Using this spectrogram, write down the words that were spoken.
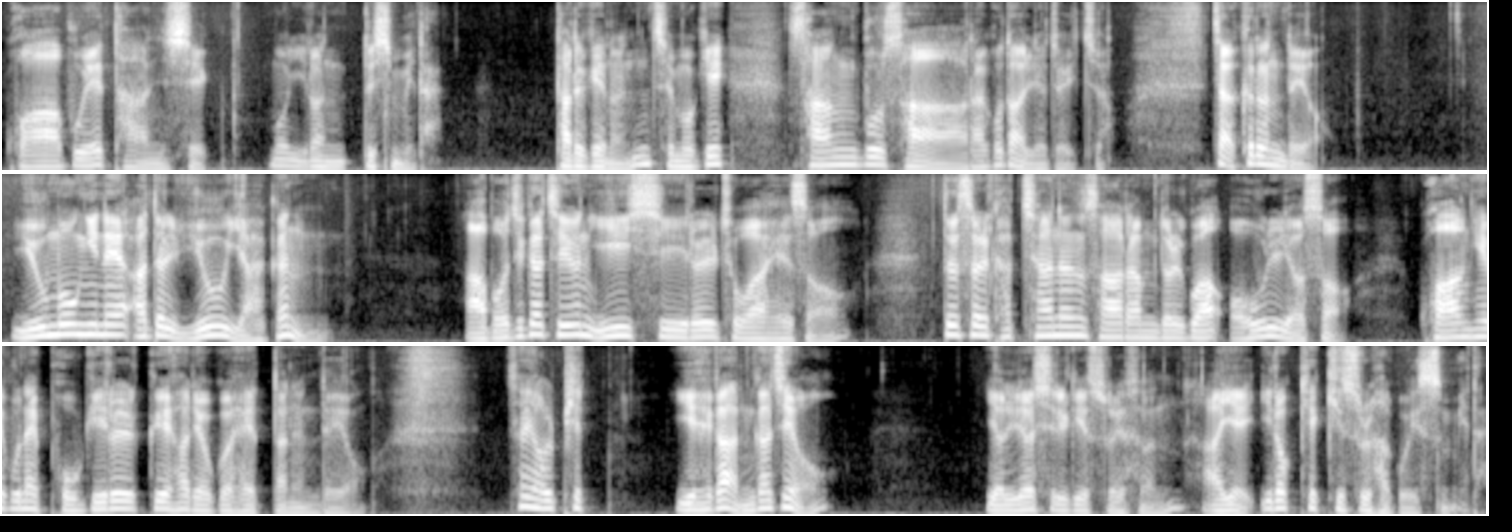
과부의 단식 뭐 이런 뜻입니다. 다르게는 제목이 상부사라고도 알려져 있죠. 자, 그런데요. 유몽인의 아들 유약은 아버지가 지은 이 시를 좋아해서 뜻을 같이 하는 사람들과 어울려서 광해군의 보기를 꾀하려고 했다는데요. 자, 얼핏 이해가 안 가지요? 연려실 기술에선 아예 이렇게 기술하고 있습니다.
